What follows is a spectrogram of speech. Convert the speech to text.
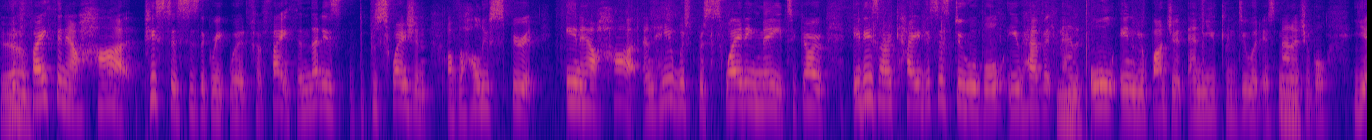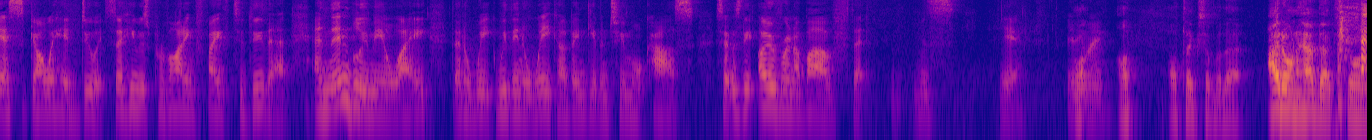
Yeah. The faith in our heart. Pistis is the Greek word for faith, and that is the persuasion of the Holy Spirit in our heart. And he was persuading me to go, it is okay, this is doable, you have it mm. and all in your budget and you can do it, it's mm. manageable. Mm. Yes, go ahead, do it. So he was providing faith to do that. And then blew me away that a week, within a week, I'd been given two more cars. So it was the over and above that was, yeah. Anyway. I'll, I'll, I'll take some of that. I don't have that story.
